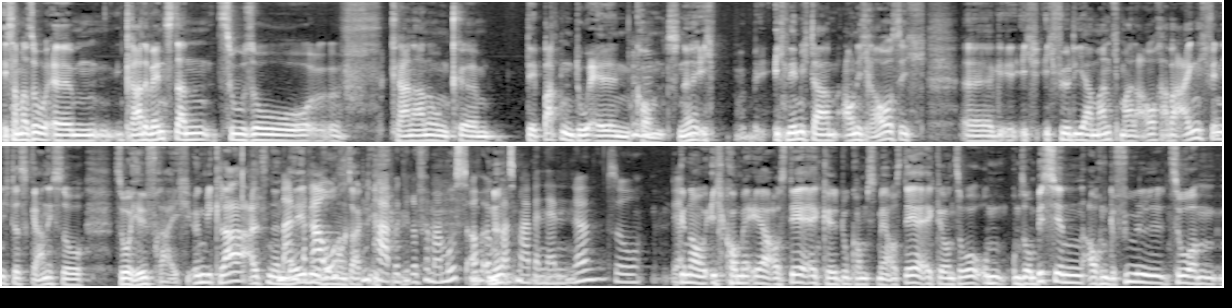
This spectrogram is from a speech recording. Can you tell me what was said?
ich sag mal so, ähm, gerade wenn es dann zu so, äh, keine Ahnung, ähm, Debattenduellen mhm. kommt. Ne? Ich ich nehme mich da auch nicht raus, ich, äh, ich, ich führe die ja manchmal auch, aber eigentlich finde ich das gar nicht so, so hilfreich. Irgendwie klar, als eine man Label, wo man sagt... ein paar ich, Begriffe, man muss auch ne? irgendwas ne? mal benennen. Ne? So, ja. Genau, ich komme eher aus der Ecke, du kommst mehr aus der Ecke und so, um, um so ein bisschen auch ein Gefühl zu,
